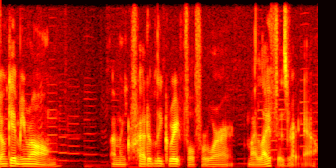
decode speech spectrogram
Don't get me wrong, I'm incredibly grateful for where my life is right now.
